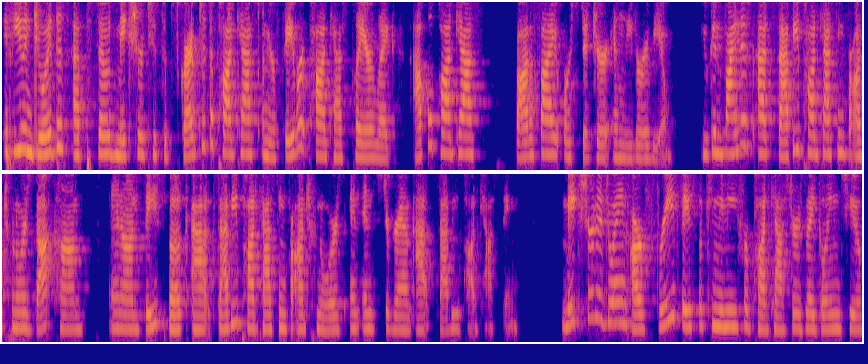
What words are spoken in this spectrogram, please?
If you enjoyed this episode, make sure to subscribe to the podcast on your favorite podcast player like Apple Podcasts, Spotify, or Stitcher and leave a review. You can find us at savvypodcastingforentrepreneurs.com and on Facebook at Savvy Podcasting for Entrepreneurs and Instagram at Savvy Podcasting. Make sure to join our free Facebook community for podcasters by going to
